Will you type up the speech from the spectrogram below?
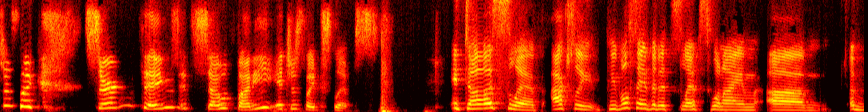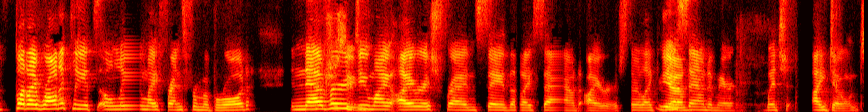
just like certain things it's so funny it just like slips It does slip. Actually, people say that it slips when I'm um but ironically it's only my friends from abroad. Never do my Irish friends say that I sound Irish. They're like, Yeah. you sound American, which I don't.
